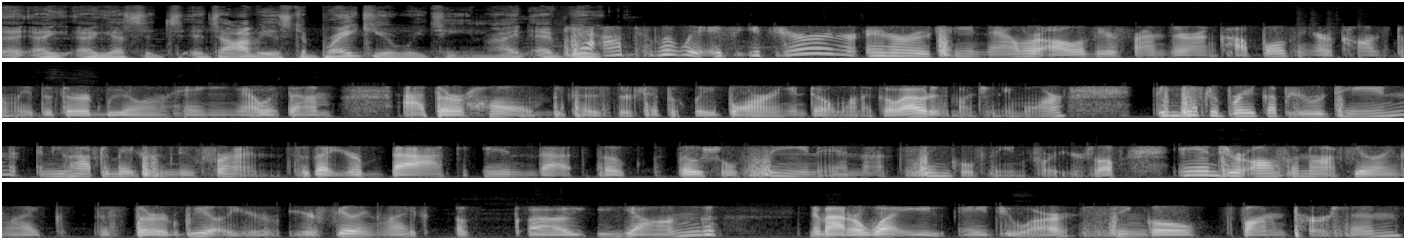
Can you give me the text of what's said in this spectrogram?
I, I, guess it's it's obvious to break your routine, right? If yeah, you, absolutely. If if you're in a routine now where all of your friends are in couples and you're constantly the third wheel and hanging out with them at their home because they're typically boring and don't want to go out as much anymore, then you have to break up your routine and you have to make some new friends so that you're back in that so- social scene and that single scene for yourself, and you're also not feeling like the third wheel. You're you're feeling like a a young, no matter what age you are, single, fun person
